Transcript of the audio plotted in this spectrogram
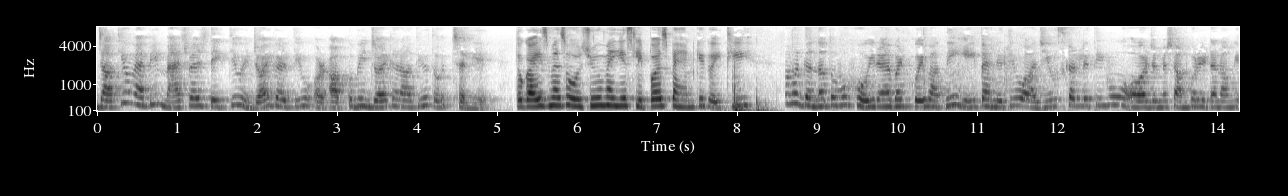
जाती हूँ मैं भी मैच वैच देखती हूँ इंजॉय करती हूँ। और आपको भी इंजॉय कराती हूँ तो चलिए। तो गाइज़ मैं सोच रही हूँ मैं ये स्लीपर्स पहन के गई थी। बहुत गंदा तो वो हो ही रहा है बट कोई बात नहीं यही पहन लेती हूँ आज यूज़ कर लेती हूँ और जब मैं शाम को रिटर्न आऊँगी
